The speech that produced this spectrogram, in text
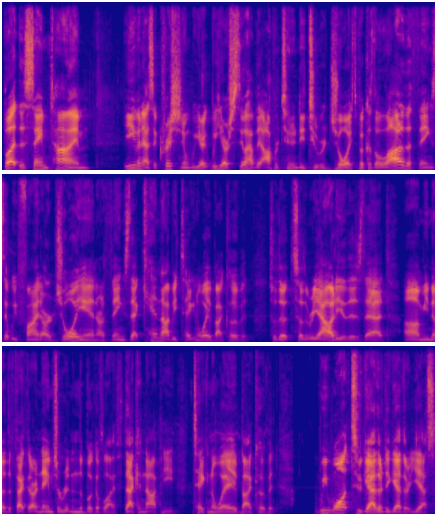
But at the same time, even as a Christian, we are we are still have the opportunity to rejoice because a lot of the things that we find our joy in are things that cannot be taken away by COVID. So the so the reality is that um, you know the fact that our names are written in the book of life that cannot be taken away by COVID. We want to gather together, yes,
